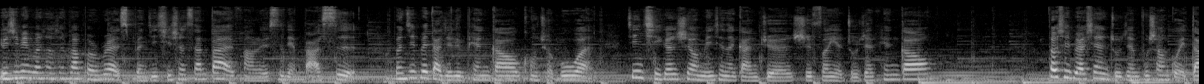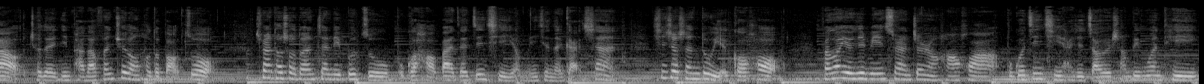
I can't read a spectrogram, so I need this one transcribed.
游击兵本场先发 Perez，本季七胜三败，防率四点八四。本季被打击率偏高，控球不稳，近期更是有明显的感觉，失分也逐渐偏高。道奇表现逐渐步上轨道，球队已经爬到分区龙头的宝座。虽然投手端战力不足，不过好败在近期有明显的改善，新秀深度也够厚。反观游击兵，虽然阵容豪华，不过近期还是遭遇伤病问题，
